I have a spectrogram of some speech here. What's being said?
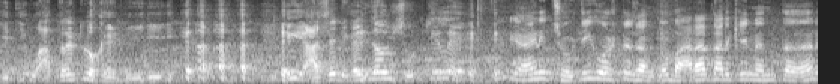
किती वात्रट लोक आहेत ही. अशा ठिकाणी जाऊन शूट केलंय. आणि छोटी गोष्ट सांगतो बारा तारखेनंतर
